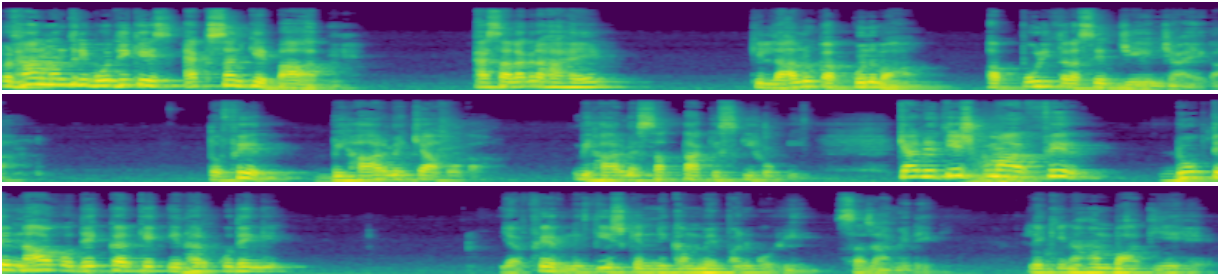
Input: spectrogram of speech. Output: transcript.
प्रधानमंत्री मोदी के इस एक्शन के बाद ऐसा लग रहा है कि लालू का कुनबा अब पूरी तरह से जेल जाएगा। तो फिर बिहार में क्या होगा? बिहार में सत्ता किसकी होगी? क्या नीतीश कुमार फिर डूबते नाव को देख करके इधर कूदेंगे? या फिर नीतीश के निकम्मेपन को भी सजा मिलेगी? लेकिन अहम बात यह है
